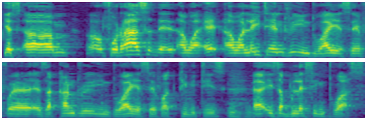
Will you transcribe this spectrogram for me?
Yes, um, uh, for us, the, our, our late entry into ISF uh, as a country, into ISF activities, uh, is a blessing to us.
